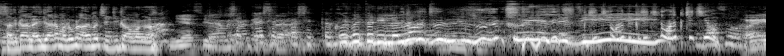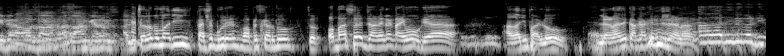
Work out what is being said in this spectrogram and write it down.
सरकार नहीं जा रहा मनु बड़ा मैं चीजी खाऊँगा यस यस शक्का शक्का शक्का कुर्बत नहीं लल्ला जी ओए इधर आओ अजान अजान कह रहा हूँ चलो पैसे पूरे वापस कर दो चलो और बस जाने का टाइम हो गया आगा जी पढ़ लो लेना जी काका के नहीं लड़ना आगा जी नहीं बड़ी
